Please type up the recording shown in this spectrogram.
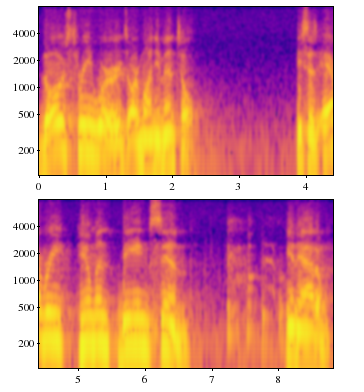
Those three words are monumental. He says, every human being sinned in Adam.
